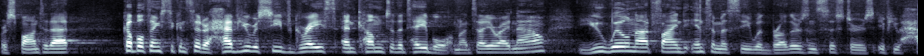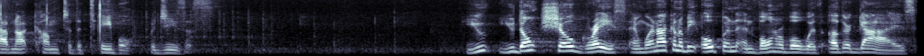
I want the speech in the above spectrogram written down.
respond to that. A couple things to consider. Have you received grace and come to the table? I'm going to tell you right now, you will not find intimacy with brothers and sisters if you have not come to the table with Jesus. You, you don't show grace, and we're not going to be open and vulnerable with other guys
